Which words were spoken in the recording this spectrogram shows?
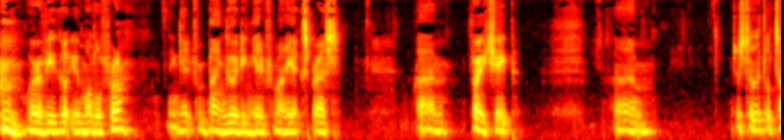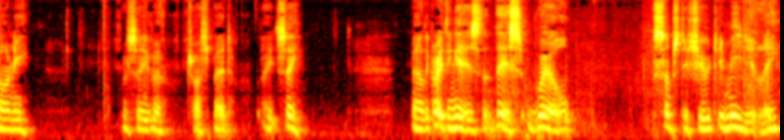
wherever you got your model from. You can get it from Banggood, you can get it from AliExpress. Um, very cheap. Um, just a little tiny receiver Trasped 8C. Now the great thing is that this will substitute immediately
